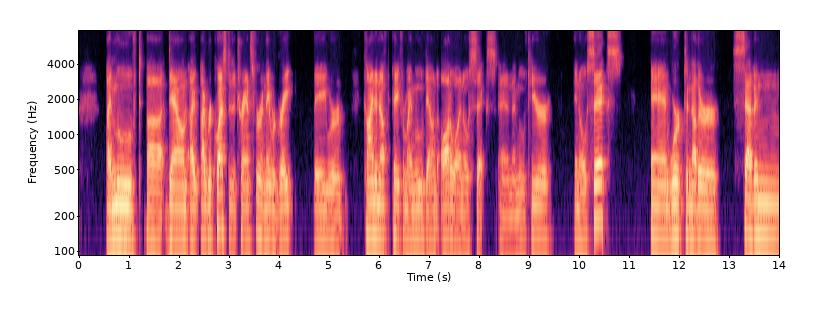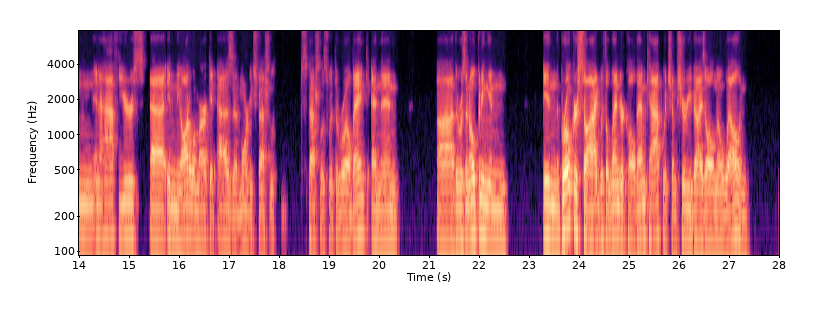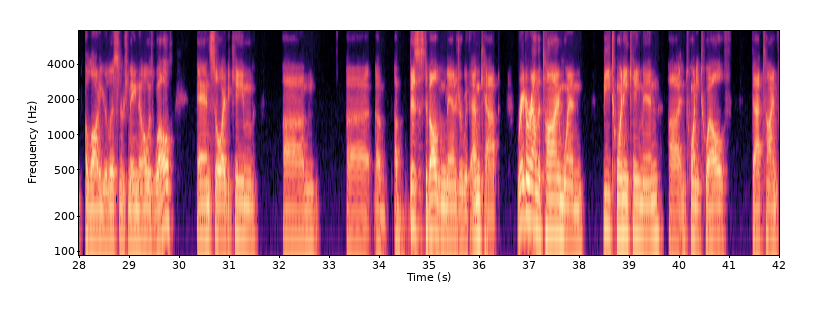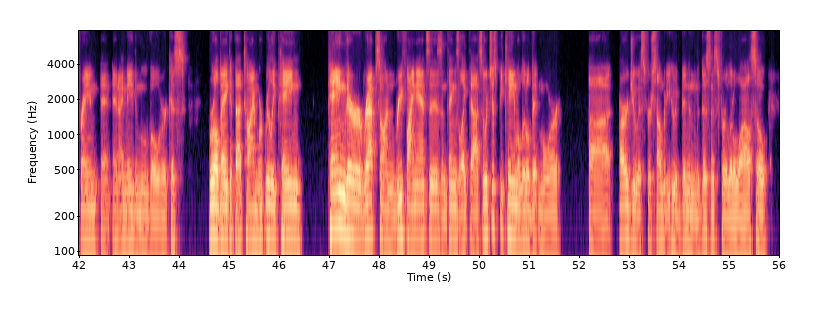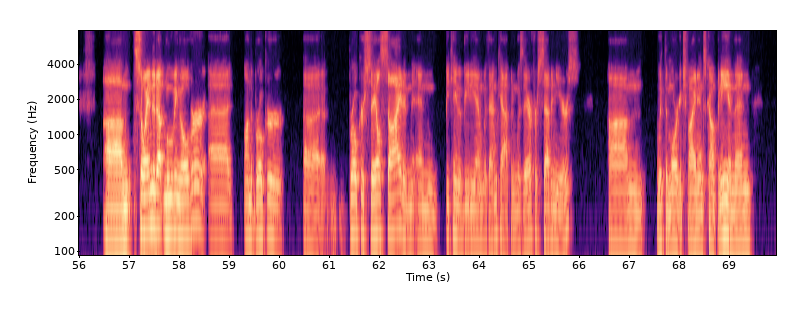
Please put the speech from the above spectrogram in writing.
I moved uh, down. I, I requested a transfer, and they were great. They were kind enough to pay for my move down to Ottawa in 06. And I moved here in 06 and worked another seven and a half years uh, in the Ottawa market as a mortgage specialist specialist with the Royal Bank. And then uh, there was an opening in in the broker side with a lender called MCAP, which I'm sure you guys all know well, and a lot of your listeners may know as well and so I became um, uh, a, a, business development manager with MCAP right around the time when B20 came in uh, in 2012, that time frame, and, and I made the move over because Royal Bank at that time weren't really paying paying their reps on refinances and things like that. So it just became a little bit more uh, arduous for somebody who had been in the business for a little while. So um, so I ended up moving over uh, on the broker uh, broker sales side and and became a BDM with MCAP and was there for seven years um, with the mortgage finance company, and then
